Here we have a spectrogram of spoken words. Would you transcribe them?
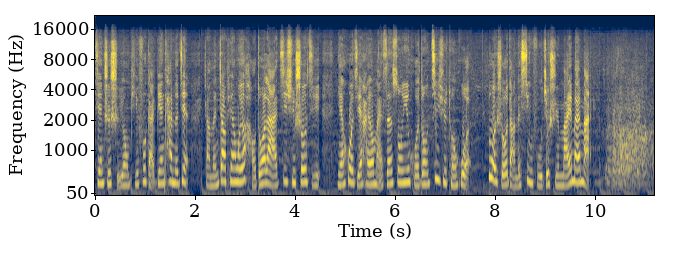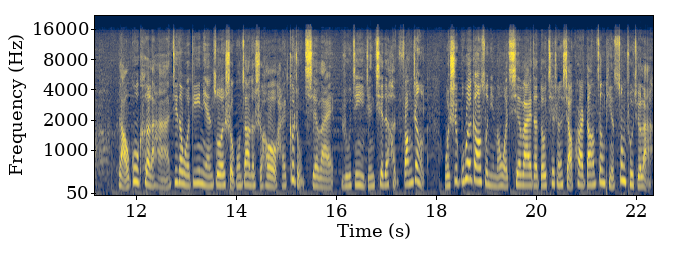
坚持使用，皮肤改变看得见。掌门照片我有好多啦，继续收集，年货节还有买三送一活动，继续囤货。剁手党的幸福就是买买买。老顾客了哈，记得我第一年做手工皂的时候还各种切歪，如今已经切得很方正了。我是不会告诉你们，我切歪的都切成小块当赠品送出去了。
